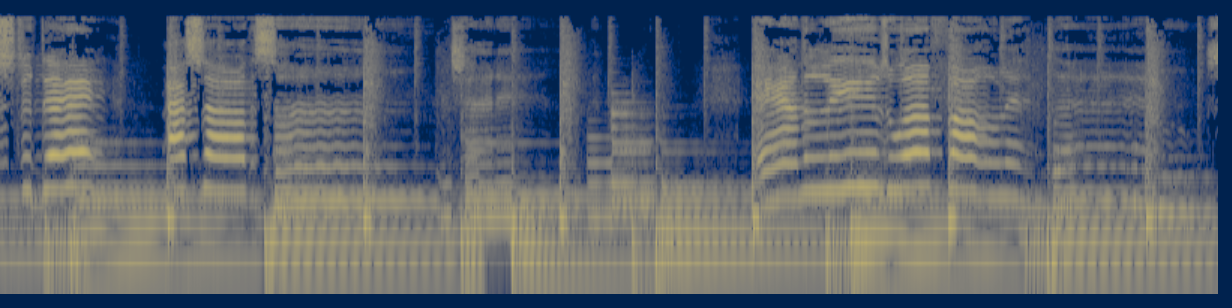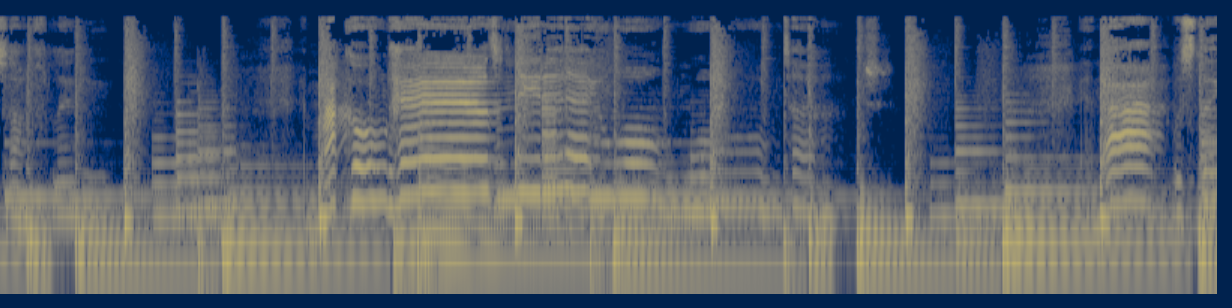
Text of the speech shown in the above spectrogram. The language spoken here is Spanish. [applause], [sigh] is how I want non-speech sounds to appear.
Yesterday I saw the sun shining and the leaves were falling down softly. And my cold hands needed a warm, warm touch. And I was thinking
